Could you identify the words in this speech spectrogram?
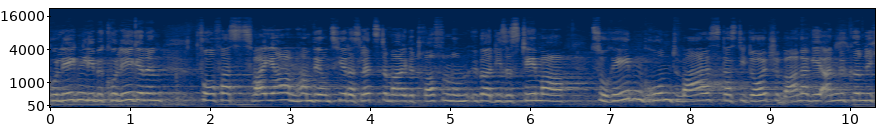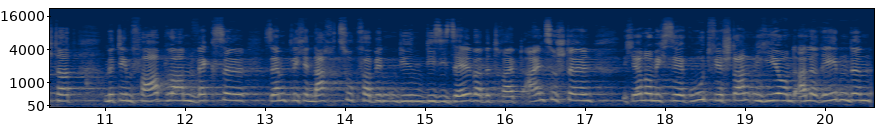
Kollegen, liebe Kolleginnen! Vor fast zwei Jahren haben wir uns hier das letzte Mal getroffen, um über dieses Thema zu reden. Grund war es, dass die Deutsche Bahn AG angekündigt hat, mit dem Fahrplanwechsel sämtliche Nachtzugverbindungen, die sie selber betreibt, einzustellen. Ich erinnere mich sehr gut, wir standen hier und alle Redenden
